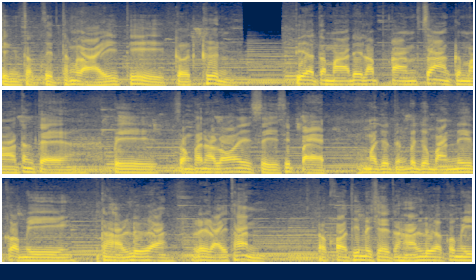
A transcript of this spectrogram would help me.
สิ่งศักดิ์สิทธิ์ทั้งหลายที่เกิดขึ้น ที่อาตมาได้รับการสร้างขึ้นมาตั้งแต่ปี 2548 มาจนถึงปัจจุบันนี้ก็มีทหารเรือหลาย ๆ ท่าน แล้วก็ที่ไม่ใช่ทหารเรือก็มี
